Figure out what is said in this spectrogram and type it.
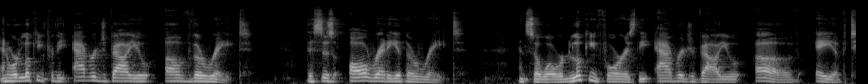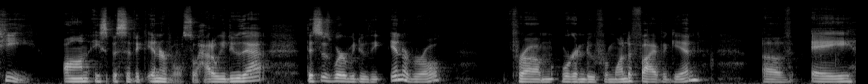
and we're looking for the average value of the rate. This is already the rate. And so what we're looking for is the average value of A of t on a specific interval. So how do we do that? This is where we do the integral from, we're going to do from 1 to 5 again, of A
